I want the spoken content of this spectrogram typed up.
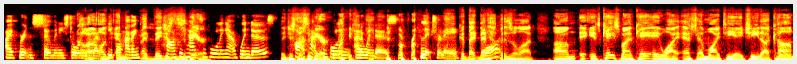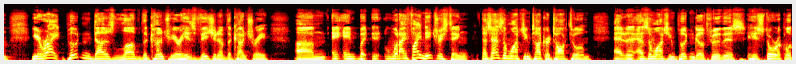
I've written so many stories Oh, about oh, people and- having right, they just heart attacks and falling out of windows. They just heart attacks disappear. and falling right. out of windows. Right. Literally. That, that happens a lot. Um, it- it's K-Smythe, K-A-Y-S-M-Y-T-H-E dot com. You're right. Putin does love the country or his vision of the country. Um, and, and but what I find interesting, because as I'm watching Tucker talk to him, and as I'm watching Putin go through this historical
